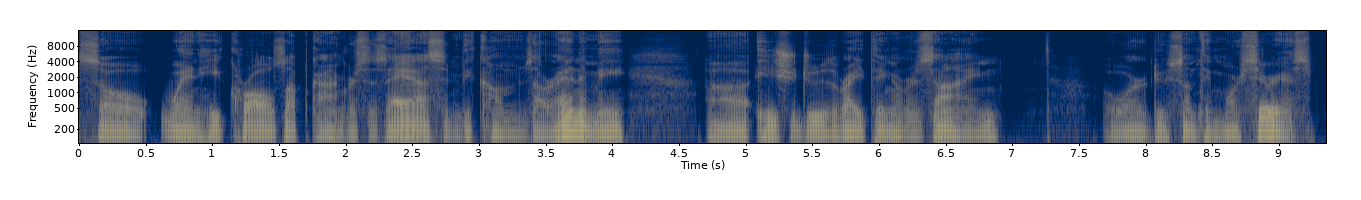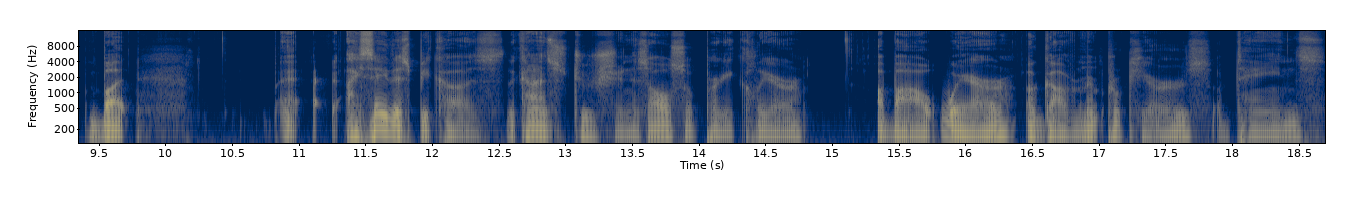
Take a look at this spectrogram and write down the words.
So when he crawls up Congress's ass and becomes our enemy, uh, he should do the right thing and resign or do something more serious. But I say this because the Constitution is also pretty clear about where a government procures, obtains,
